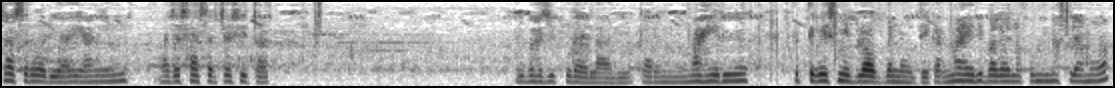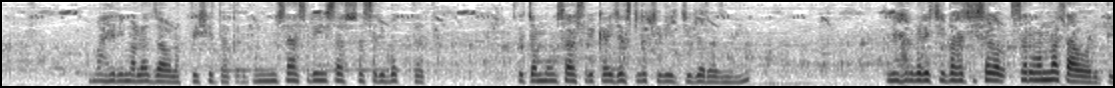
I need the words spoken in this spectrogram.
सासरवाडी आहे आणि माझ्या सासरच्या शेतात मी भाजी खुडायला आली. कारण माहेरी प्रत्येक वेळेस मी ब्लॉग बनवते. कारण माहेरी बघायला कोणी नसल्यामुळं माहेरी मला जावं लागते शेताकडे. पण सासरी सासू सासरी बघतात. त्याच्यामुळे सासरी काही जास्त लक्ष द्यायची गरज नाही. आणि हरभऱ्याची भाजी सर्व सर्वांनाच आवडते.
